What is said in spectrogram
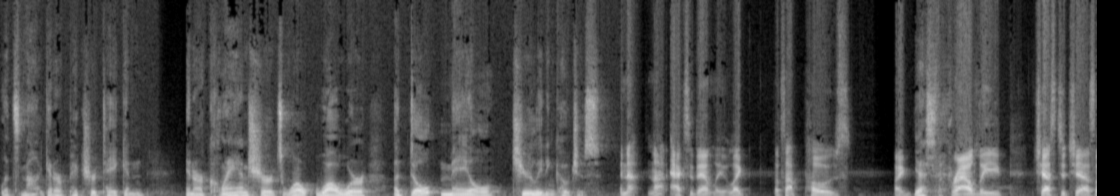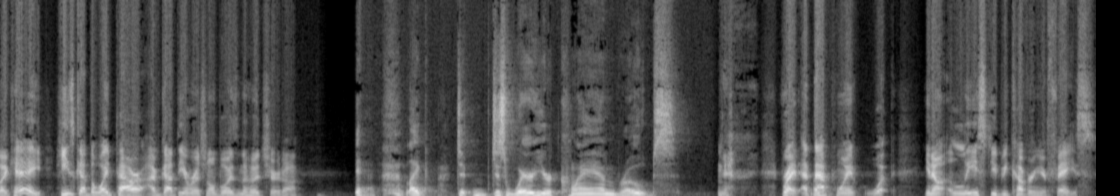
let's not get our picture taken in our Klan shirts while while we're adult male cheerleading coaches. and not not accidentally. Like, let's not pose like Yes. proudly, chest to chest. Like, hey, he's got the white power. I've got the original Boys in the Hood shirt on. Yeah, like just wear your Klan robes. Yeah, right. At that point, what you know, at least you'd be covering your face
